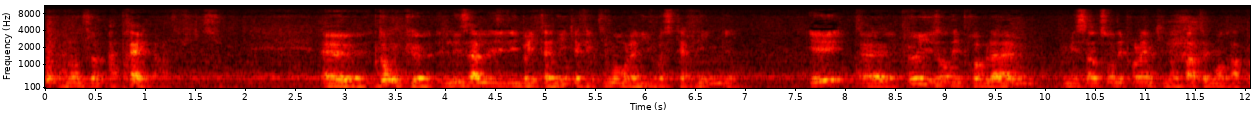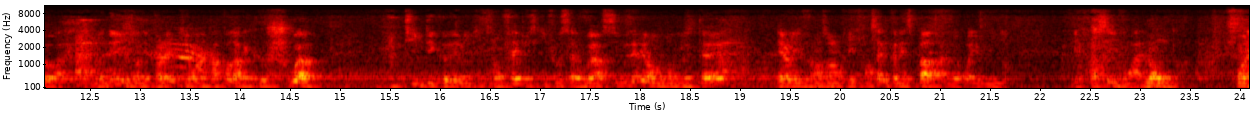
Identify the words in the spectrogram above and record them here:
Maintenant nous sommes après la ratification. Euh, donc les, les, Britanniques, effectivement, ont la livre sterling, et eux, ils ont des problèmes mais ce sont des problèmes qui n'ont pas tellement de rapport avec la monnaie, ils ont des problèmes qui ont un rapport avec le choix type d'économie qu'ils ont fait, puisqu'il faut savoir, si vous allez en Angleterre, d'ailleurs les Français, Français ne connaissent pas le Royaume-Uni, les Français ils vont à Londres, point.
